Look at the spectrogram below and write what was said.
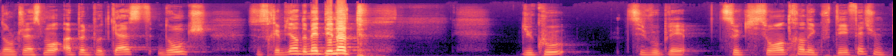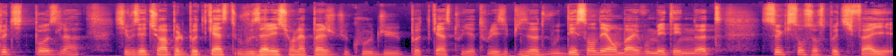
dans le classement Apple Podcast. Donc, ce serait bien de mettre des notes. Du coup, s'il vous plaît, ceux qui sont en train d'écouter, faites une petite pause là. Si vous êtes sur Apple Podcast, vous allez sur la page du coup du podcast où il y a tous les épisodes, vous descendez en bas et vous mettez une note. Ceux qui sont sur Spotify,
